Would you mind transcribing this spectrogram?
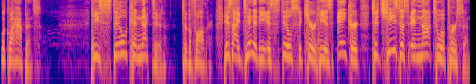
look what happens. He's still connected to the Father. His identity is still secure. He is anchored to Jesus and not to a person.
